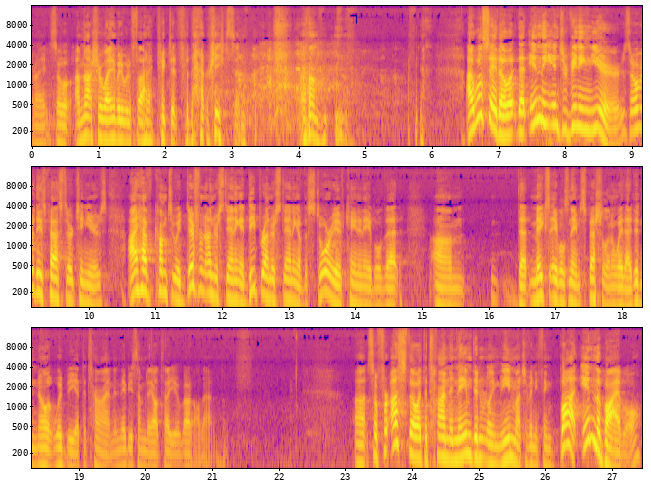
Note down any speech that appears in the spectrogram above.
Right? So I'm not sure why anybody would have thought I picked it for that reason. um, I will say, though, that in the intervening years, over these past 13 years, I have come to a different understanding, a deeper understanding of the story of Cain and Abel that, um, that makes Abel's name special in a way that I didn't know it would be at the time. And maybe someday I'll tell you about all that. Uh, so for us, though, at the time, the name didn't really mean much of anything. But in the Bible,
